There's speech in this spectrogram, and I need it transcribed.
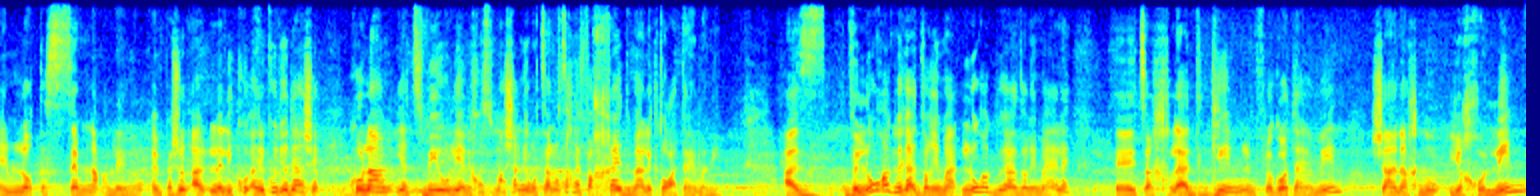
הן לא תשמנה עלינו. הם פשוט, הליכוד, הליכוד יודע שכולם יצביעו לי, אני יכול לעשות מה שאני רוצה, אני לא צריך לפחד מהאלקטורט הימני. אז, ולו רק בגלל הדברים, רק בגלל הדברים האלה, אה, צריך להדגים למפלגות הימין שאנחנו יכולים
